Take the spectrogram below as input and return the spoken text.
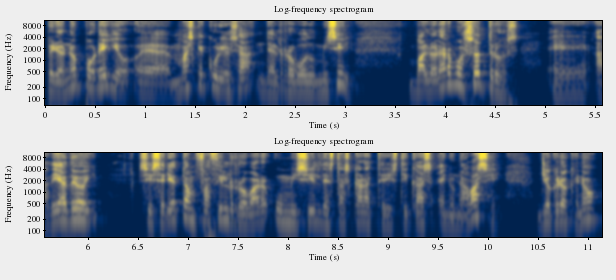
pero no por ello eh, más que curiosa, del robo de un misil. Valorar vosotros eh, a día de hoy si sería tan fácil robar un misil de estas características en una base. Yo creo que no.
